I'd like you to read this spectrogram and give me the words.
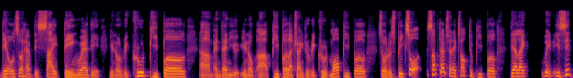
they also have this side thing where they you know recruit people um and then you you know uh, people are trying to recruit more people so to speak. So sometimes when i talk to people they're like wait is it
